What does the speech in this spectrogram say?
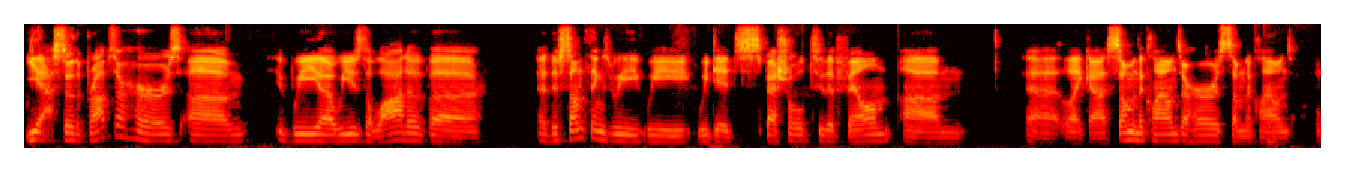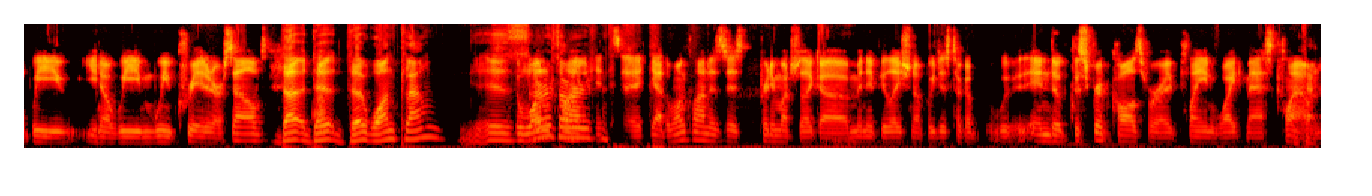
yeah, so the props are hers. Um, we uh, we used a lot of. Uh, uh, there's some things we we we did special to the film. Um, uh, like uh, some of the clowns are hers. Some of the clowns we you know we we created ourselves. the the the one clown is The one clown, is, uh, yeah, the one clown is just pretty much like a manipulation of. We just took a, and the, the script calls for a plain white masked clown.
